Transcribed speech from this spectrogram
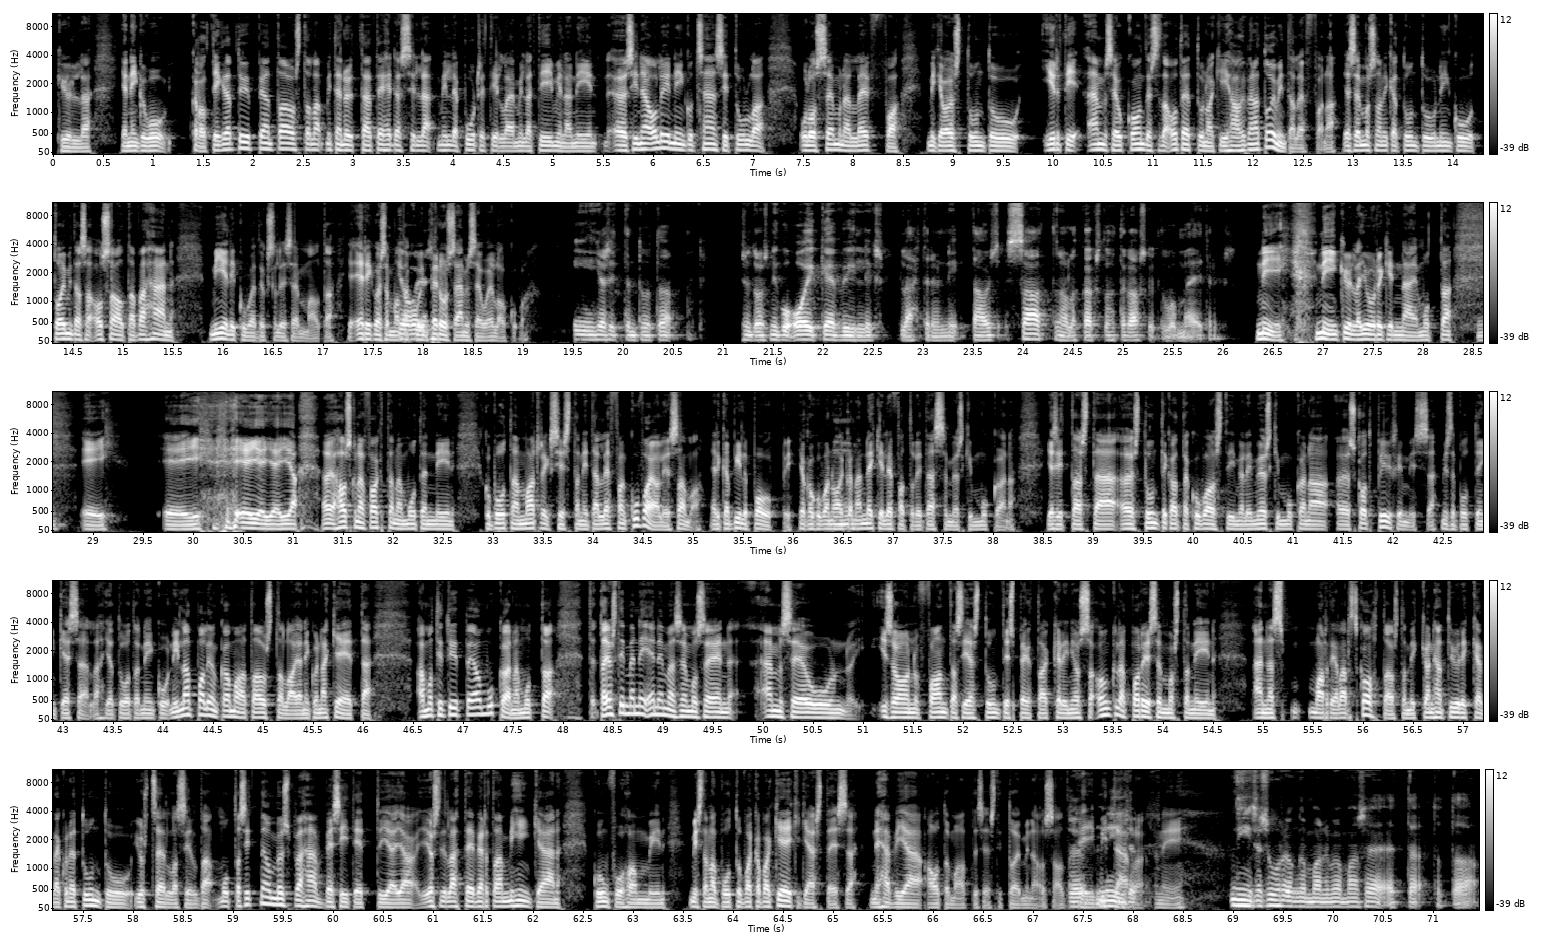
Kyllä, ja niin kuin katsottiin tätä tyyppiä taustalla, mitä ne yrittää tehdä sillä, millä budjetilla ja millä tiimillä, niin siinä oli niin kuin chanssi tulla ulos semmoinen leffa, mikä voisi tuntua irti MCU-kontekstista otettunakin ihan hyvänä toimintaleffana, ja semmoisena, mikä tuntuu niin kuin toimintansa osalta vähän mielikuvituksellisemmalta ja erikoisemmalta Joo, kuin perus MCU-elokuva. Niin, ja sitten tuota, jos nyt olisi niin kuin oikein villiksi lähtenyt, niin tämä olisi saattanut olla 2020-luvun Matrix. Niin, niin, kyllä juurikin näin, mutta hmm. ei ei, ei, ei, ei. Ja hauskana faktana muuten, niin kun puhutaan Matrixista, niin tämän leffan kuva oli sama, eli Bill Pope, joka kuvan mm. aikana nekin leffat oli tässä myöskin mukana. Ja sitten taas tämä stunti kautta kuvaustiimi oli myöskin mukana Scott Pilgrimissä, missä puhuttiin kesällä. Ja tuota, niin kuin, niillä on paljon kamaa taustalla ja niin kuin näkee, että ammattityyppejä on mukana, mutta tämä just meni enemmän semmoiseen MCUn ison fantasia stuntispektaakkelin, jossa on kyllä pari semmoista niin ns. Martial Arts-kohtausta, mikä on ihan tyylikkäitä, kun ne tuntuu just sellaisilta, mutta sitten ne on myös vähän vesitettyjä, ja jos niitä lähtee vertaan mihinkään kungfu-hommiin, mistä on puhuttu vaikkapa keekikästeissä, ne häviää automaattisesti toiminnan osalta, se, ei niin mitään. Se, niin. niin, se suuri ongelma on nimenomaan se, että tota,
